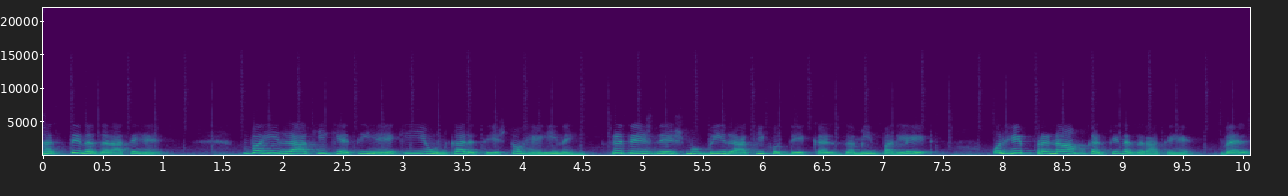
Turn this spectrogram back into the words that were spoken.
हँसते नज़र आते हैं, वहीं राखी कहती है कि ये उनका रितेश तो है ही नहीं। रितेश देशमुख भी राखी को देखकर ज़मीन पर लेट उन्हें प्रणाम करते नज़र आते हैं। वेल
